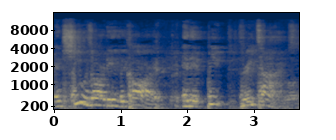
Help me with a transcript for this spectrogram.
and she was already in the car, and it beeped three times.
